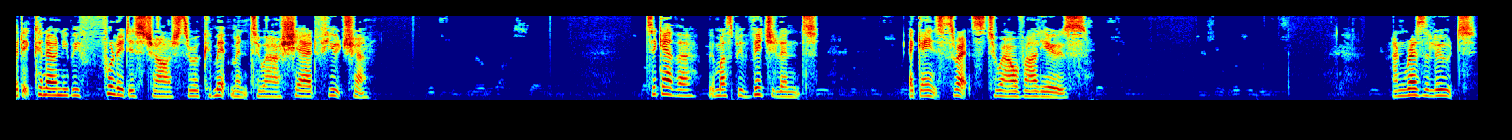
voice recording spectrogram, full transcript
But it can only be fully discharged through a commitment to our shared future. Together, we must be vigilant against threats to our values and resolute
